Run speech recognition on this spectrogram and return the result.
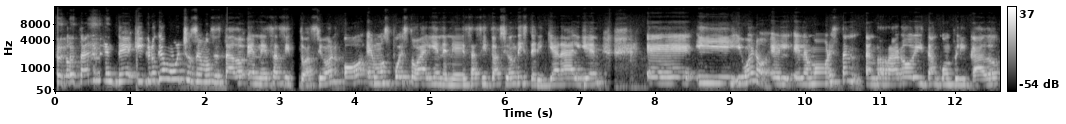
Totalmente, y creo que muchos hemos estado en esa situación o hemos puesto a alguien en esa situación de histeriquear a alguien. Eh, y, bueno, el, el, amor es tan, tan raro y tan complicado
